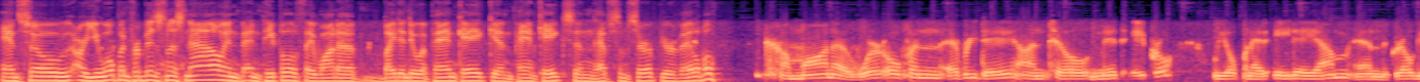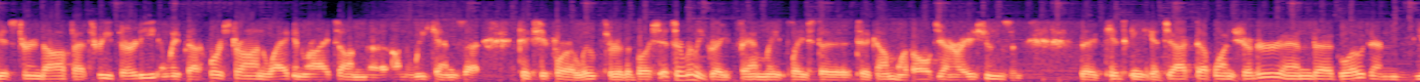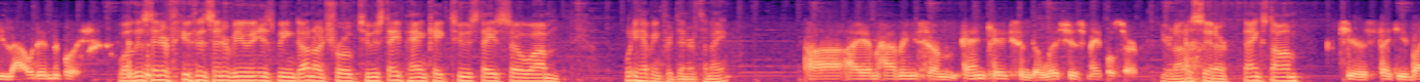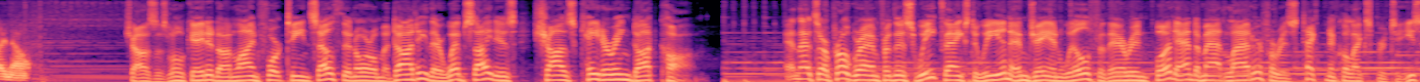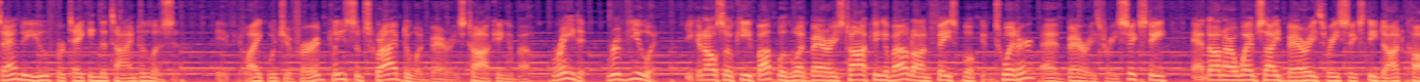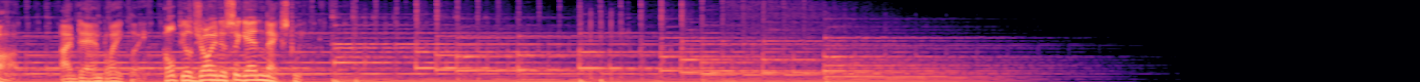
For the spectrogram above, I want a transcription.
And so, are you open for business now? And, and people, if they want to bite into a pancake and pancakes and have some syrup, you're available? Come on. We're open every day until mid April. We open at 8 a.m. and the grill gets turned off at 3:30, and we've got horse-drawn wagon rides on the on the weekends that takes you for a loop through the bush. It's a really great family place to to come with all generations, and the kids can get jacked up on sugar and uh, go out and be loud in the bush. well, this interview this interview is being done on Shrove Tuesday, Pancake Tuesday. So, um, what are you having for dinner tonight? Uh, I am having some pancakes and delicious maple syrup. You're not a sinner. Thanks, Tom. Cheers. Thank you. Bye now. Shaw's is located on Line 14 South in Oro-Medonte. Their website is shawscatering.com. And that's our program for this week. Thanks to Ian, MJ, and Will for their input, and to Matt Ladder for his technical expertise, and to you for taking the time to listen. If you like what you've heard, please subscribe to what Barrie's talking about. Rate it, review it. You can also keep up with what Barrie's talking about on Facebook and Twitter at Barrie360 and on our website, Barrie360.com. I'm Dan Blakely. Hope you'll join us again next week.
